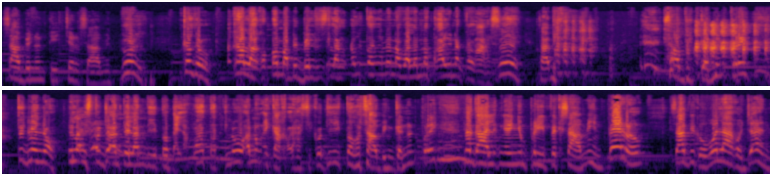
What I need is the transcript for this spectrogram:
Sabi nung teacher sa amin, Hoy, kayo, akala ko pa mabibilis lang. Ay, tangin na, nawalan na tayo ng klase. sabi, sabi ganun, pre. Tignan nyo, ilang estudyante lang dito. Dalawa, tatlo, anong ikaklase ko dito? Sabing ganun, pre. Nagalit ngayon yung prefect sa amin. Pero, sabi ko, wala ako dyan.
